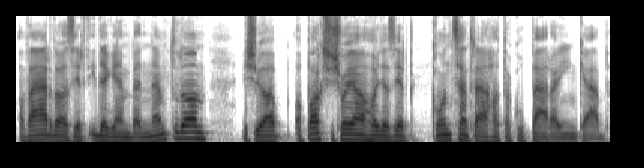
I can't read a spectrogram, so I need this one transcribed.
a Várda azért idegenben nem tudom, és a, a Paks is olyan, hogy azért koncentrálhat a kupára inkább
